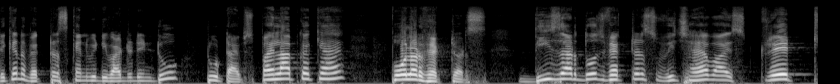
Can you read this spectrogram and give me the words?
लेकिन vectors can be divided into two types पहला आपका क्या है? Polar vectors these are those vectors which have a straight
